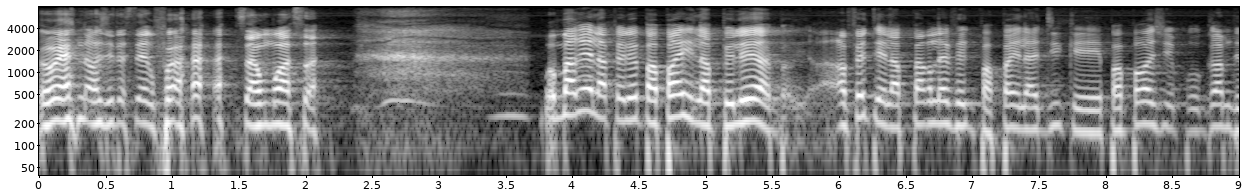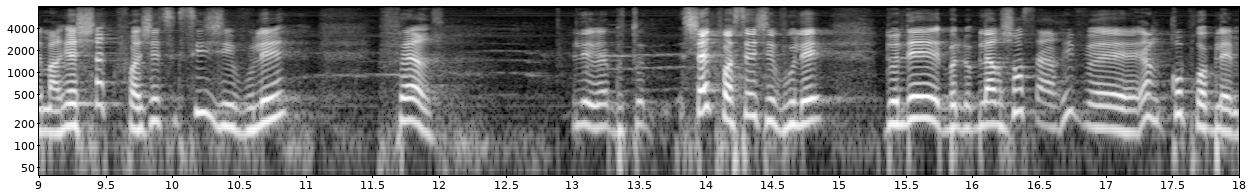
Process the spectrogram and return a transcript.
Ouais, non, je ne sais pas. C'est à moi ça. Mon mari, il papa, il appelé. En fait, elle a parlé avec papa, il a dit que papa, j'ai un programme de mariage. Chaque fois, si je voulais faire. Chaque fois que je voulais donner l'argent, ça arrive euh, un gros problème.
